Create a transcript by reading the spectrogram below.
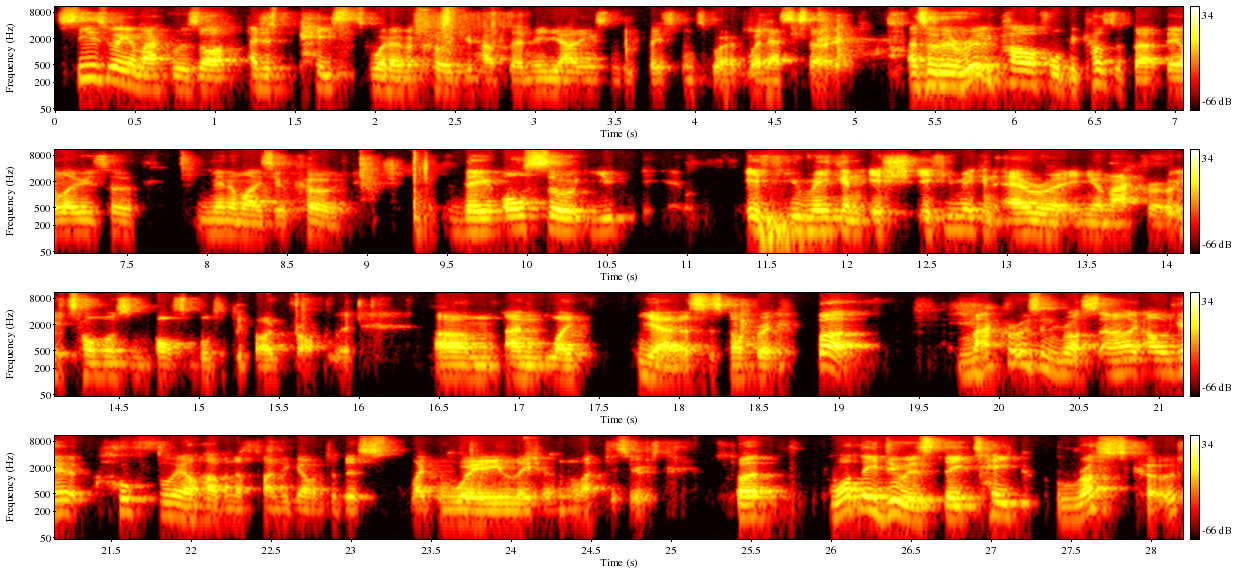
sees where your macros are, and just pastes whatever code you have there, maybe adding some replacements where, where necessary. And so they're really powerful because of that. They allow you to minimize your code. They also, you, if you make an ish, if you make an error in your macro, it's almost impossible to debug properly. Um, and like, yeah, that's just not great. But macros in Rust, and I, I'll get, hopefully I'll have enough time to go into this like way later in the lecture series. But what they do is they take Rust code,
